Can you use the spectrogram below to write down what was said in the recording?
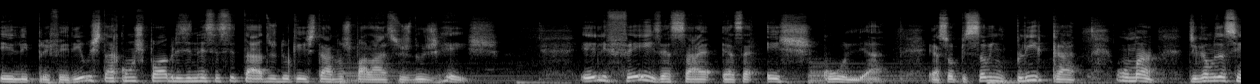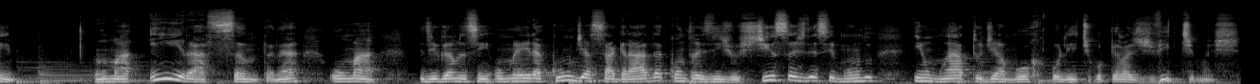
ele preferiu estar com os pobres e necessitados do que estar nos palácios dos reis. Ele fez essa, essa escolha. Essa opção implica uma, digamos assim, uma ira santa, né? Uma, digamos assim, uma iracúndia sagrada contra as injustiças desse mundo e um ato de amor político pelas vítimas.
